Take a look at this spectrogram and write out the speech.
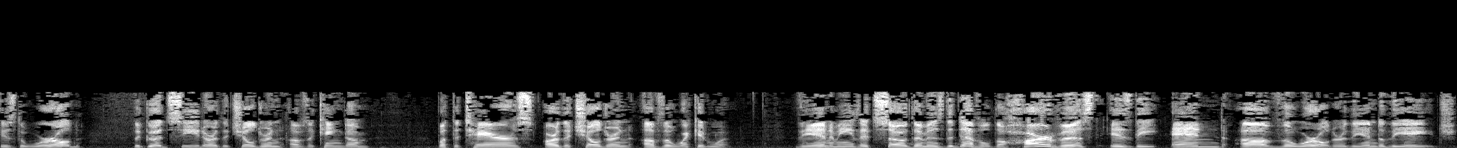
is the world. The good seed are the children of the kingdom, but the tares are the children of the wicked one. The enemy that sowed them is the devil. The harvest is the end of the world or the end of the age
